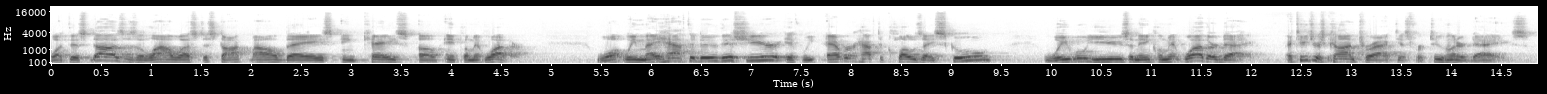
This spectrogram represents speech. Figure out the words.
What this does is allow us to stockpile days in case of inclement weather. What we may have to do this year, if we ever have to close a school, we will use an inclement weather day. A teacher's contract is for 200 days.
